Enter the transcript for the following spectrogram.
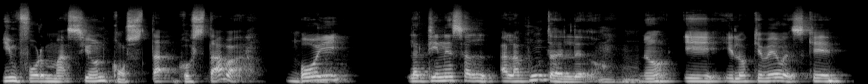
información costa- costaba. Hoy la tienes al- a la punta del dedo. ¿no? Y, y lo que veo es que,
